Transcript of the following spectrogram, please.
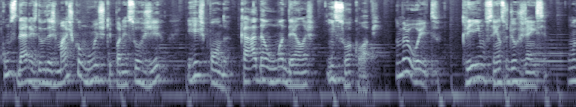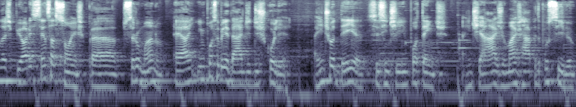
Considere as dúvidas mais comuns que podem surgir e responda cada uma delas em sua copy. Número 8. Crie um senso de urgência. Uma das piores sensações para o ser humano é a impossibilidade de escolher. A gente odeia se sentir impotente. A gente age o mais rápido possível.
